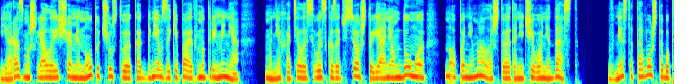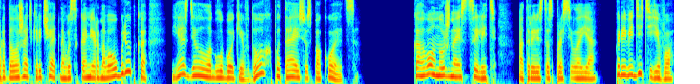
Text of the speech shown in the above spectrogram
Я размышляла еще минуту, чувствуя, как гнев закипает внутри меня. Мне хотелось высказать все, что я о нем думаю, но понимала, что это ничего не даст. Вместо того, чтобы продолжать кричать на высокомерного ублюдка, я сделала глубокий вдох, пытаясь успокоиться. «Кого нужно исцелить?» — отрывисто спросила я. «Приведите его.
